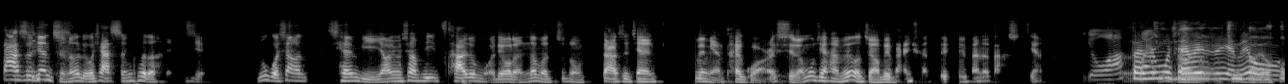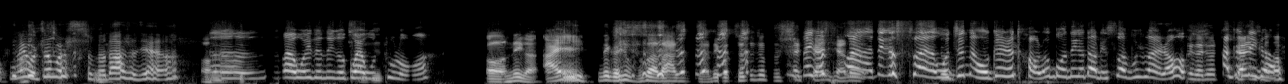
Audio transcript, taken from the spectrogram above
大事件只能留下深刻的痕迹，如果像铅笔一样用橡皮一擦就抹掉了，那么这种大事件未免太过儿戏了。目前还没有这样被完全推翻的大事件。有啊，但是目前为止也没有没有这么屎的大事件啊。嗯，漫威的那个怪物屠龙啊。哦，那个，哎，那个就不算大事件，那个真的就不是。那个算，那个算，我真的我跟人讨论过，那个到底算不算？然后他跟那个。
